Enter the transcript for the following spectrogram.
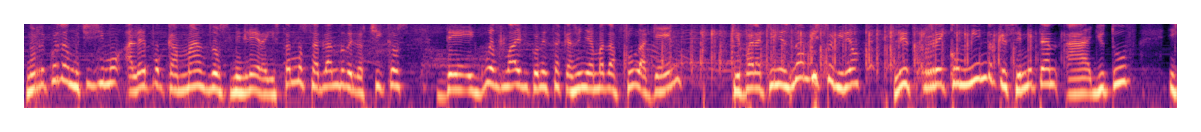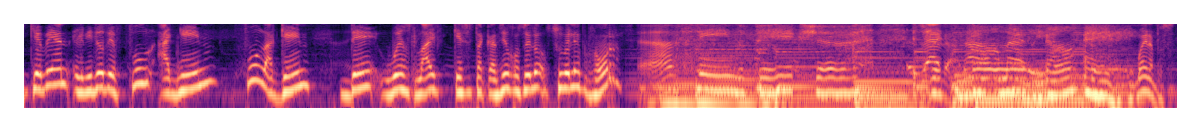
nos recuerda muchísimo a la época más 2000era. Y estamos hablando de los chicos de Westlife con esta canción llamada Full Again. Que para quienes no han visto el video, les recomiendo que se metan a YouTube y que vean el video de Full Again, Full Again de Westlife, que es esta canción. José, lo, súbele, por favor. I've seen the picture. It's like no Eh, Bueno, pues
